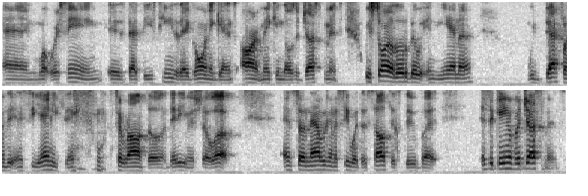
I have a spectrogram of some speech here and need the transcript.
And what we're seeing is that these teams that they're going against aren't making those adjustments. We saw a little bit with Indiana. We definitely didn't see anything with Toronto. They didn't even show up. And so now we're going to see what the Celtics do. But it's a game of adjustments,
